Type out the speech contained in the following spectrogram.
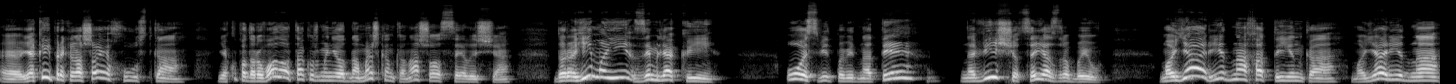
е, який прикрашає хустка, яку подарувала також мені одна мешканка нашого селища. Дорогі мої земляки, ось відповідь на те, навіщо це я зробив. Моя рідна хатинка, моя рідна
